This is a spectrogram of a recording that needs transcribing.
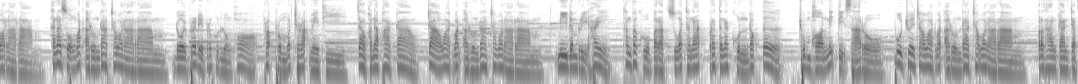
วราราม คณะสงฆ์วัดอรุณราชวราราม โดยพระเดชพระคุณหลวงพ่อ พระพรหมวัชระเมธี เจ้าคณะภาคเก้าเจ้าอาวาดวัดอรุณราชวราราม มีดำริให้ท่านพระครูประหลัดสุวัฒนะรัตนคุณด็อกเตอร์ ชุมพรนิติสาโร ผู้ช่วยเจ้าวาดวัดอรุณราชวราราม ประธานการจัด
